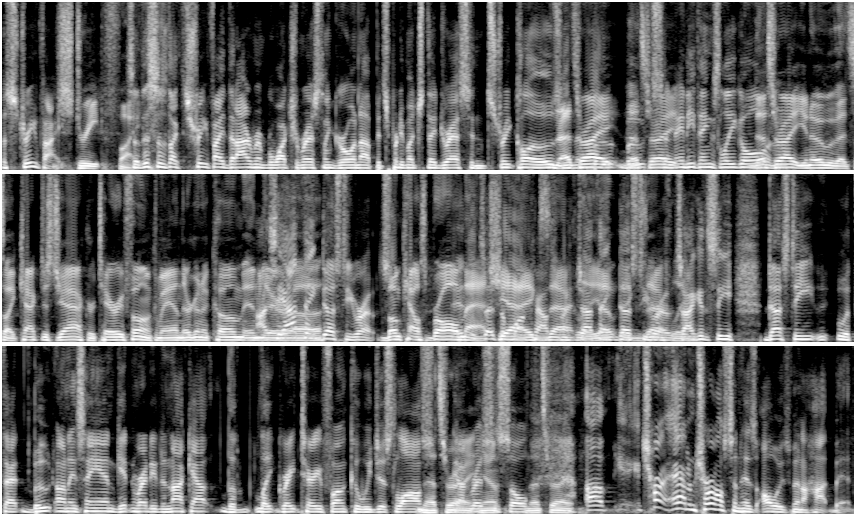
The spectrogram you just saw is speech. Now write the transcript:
A street fight. Street fight. So this is like the street fight that I remember watching wrestling growing up. It's pretty much they dress in street clothes. That's right. boot- boots That's right. And anything's legal. That's and- right. You know, it's like Cactus Jack or Terry Funk, man. They're going to come in I their see. I uh, think Dusty Rhodes. bunkhouse brawl It's- match. It's, a yeah, bunkhouse exactly. match. I think Yep, Dusty exactly. Rhodes. I can see Dusty with that boot on his hand, getting ready to knock out the late great Terry Funk, who we just lost. That's right. God rest Yep, his soul. That's right. Char- Adam Charleston has always been a hotbed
